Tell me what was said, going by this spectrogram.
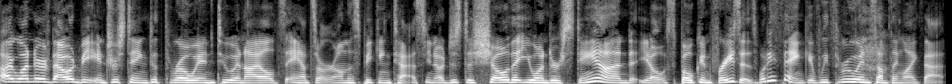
I wonder if that would be interesting to throw into an IELTS answer on the speaking test, you know, just to show that you understand, you know, spoken phrases. What do you think if we threw in something like that?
